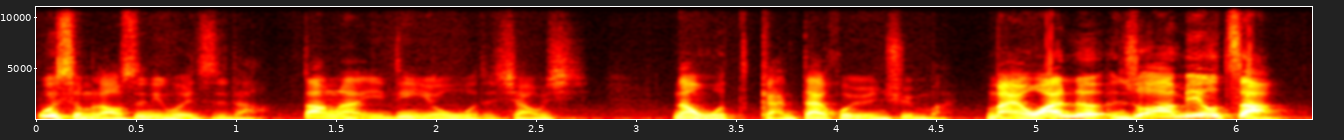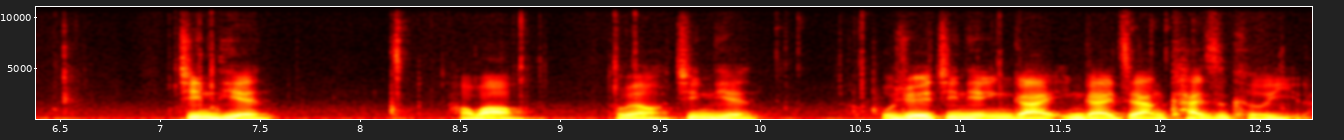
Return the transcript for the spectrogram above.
为什么老师你会知道？当然一定有我的消息。那我敢带会员去买，买完了你说啊没有涨，今天好不好？有没有？今天我觉得今天应该应该这样看是可以的，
